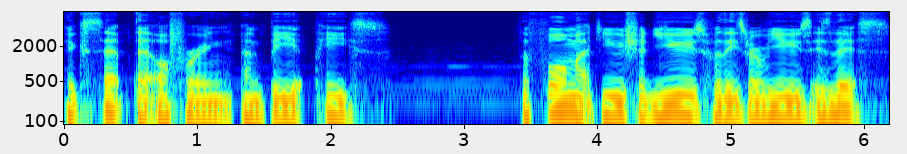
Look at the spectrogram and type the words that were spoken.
Accept their offering and be at peace. The format you should use for these reviews is this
